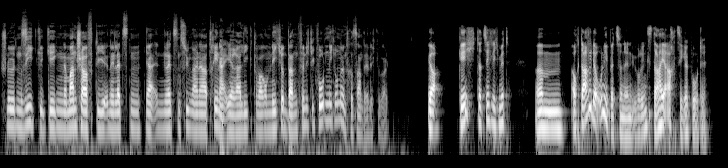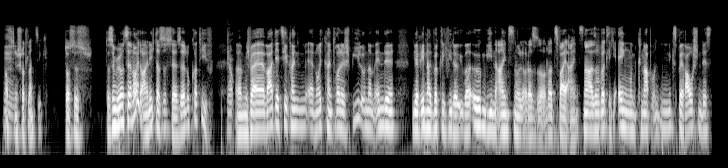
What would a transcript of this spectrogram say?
schnöden Sieg gegen eine Mannschaft, die in den letzten, ja, in den letzten Zügen einer Trainerära liegt. Warum nicht? Und dann finde ich die Quoten nicht uninteressant, ehrlich gesagt. Ja, gehe ich tatsächlich mit. Ähm, auch da wieder Unibet zu nennen übrigens. 380er Quote hm. auf den Schottland-Sieg. Das ist da sind wir uns erneut einig, das ist sehr, sehr lukrativ. Ja. Ähm, ich erwarte jetzt hier kein, erneut kein tolles Spiel und am Ende, wir reden halt wirklich wieder über irgendwie ein 1-0 oder so oder 2-1. Ne? Also wirklich eng und knapp und nichts Berauschendes.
